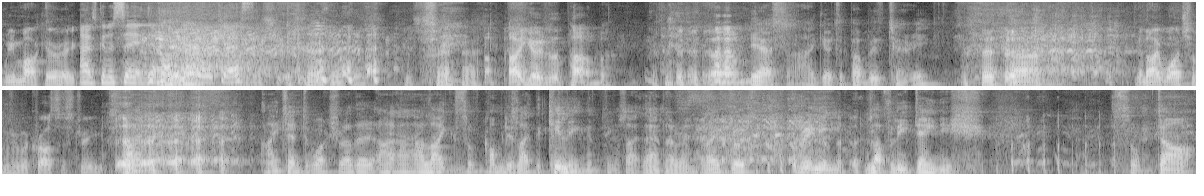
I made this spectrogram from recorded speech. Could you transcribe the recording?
We mock Eric. I was going to say, they're not Eric, yes. I go to the pub. Um, yes, I go to the pub with Terry. and I watch them from across the street. I, I tend to watch rather. I, I, I like sort of comedies like The Killing and things like that. I re- like good, really lovely Danish, sort of dark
